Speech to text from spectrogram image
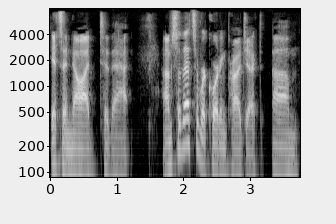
it's a nod to that. Um, so that's a recording project. Um,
